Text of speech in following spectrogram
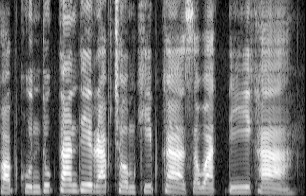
ขอบคุณทุกท่านที่รับชมคลิปค่ะ สวัสดีค่ะ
